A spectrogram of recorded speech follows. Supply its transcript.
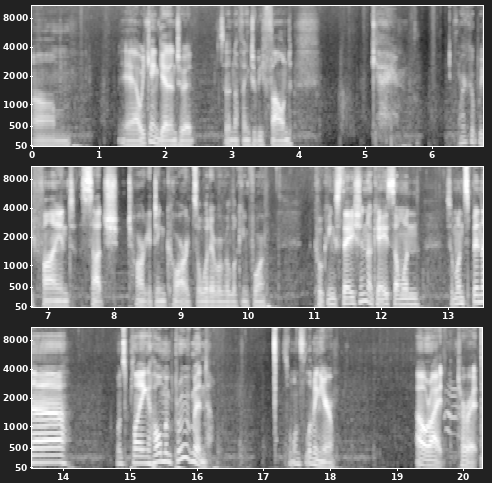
Um, yeah, we can't get into it. So nothing to be found. Okay. Where could we find such targeting cards or whatever we're looking for? Cooking station. Okay, someone someone's been uh someone's playing home improvement. Someone's living here. Oh right, turret.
